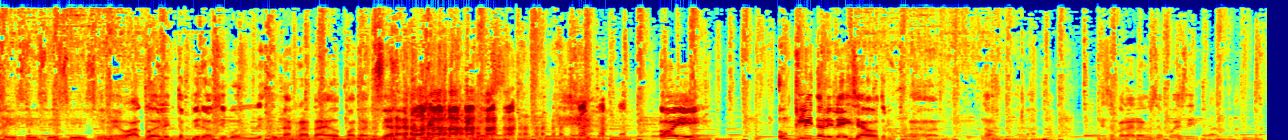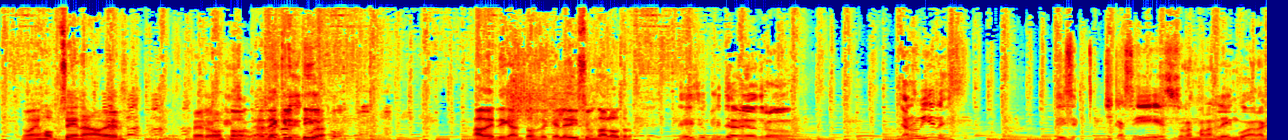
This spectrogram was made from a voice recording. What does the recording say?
Sí, sí, sí, sí, sí, sí. Me veo algo de leptospirosis por una rata de dos patas. Oye, un clítoris le dice a otro. ¿No? Esa palabra no se puede decir. No es obscena, a ver. Pero es descriptiva. A ver, diga entonces, ¿qué le dice uno al otro? Le dice un clítoris al otro. Ya no vienes. Y dice, chica, sí, esas son las malas lenguas.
